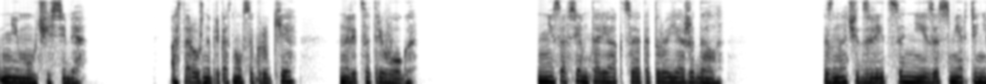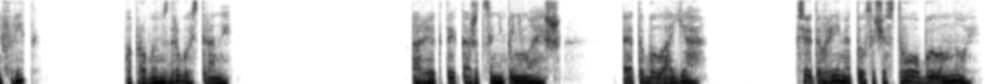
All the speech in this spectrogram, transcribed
Не мучай себя. Осторожно прикоснулся к руке, на лице тревога. Не совсем та реакция, которую я ожидала. Значит, злиться не из-за смерти Нефрит? Попробуем с другой стороны. Арек, ты, кажется, не понимаешь. Это была я. Все это время то существо было мной.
